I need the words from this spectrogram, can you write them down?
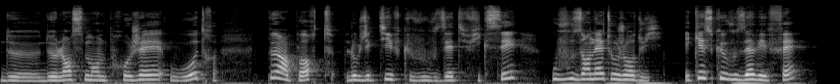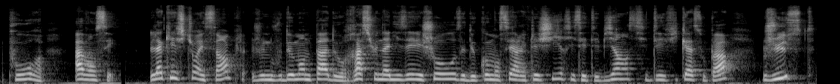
de, de lancement de projet ou autre. Peu importe l'objectif que vous vous êtes fixé, où vous en êtes aujourd'hui. Et qu'est-ce que vous avez fait pour avancer. La question est simple, je ne vous demande pas de rationaliser les choses et de commencer à réfléchir si c'était bien, si c'était efficace ou pas, juste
